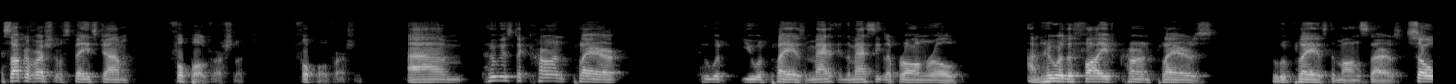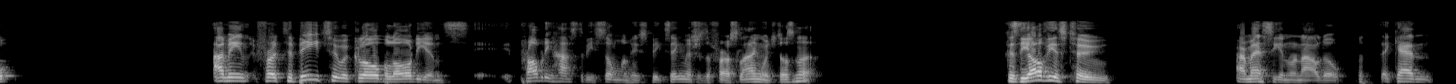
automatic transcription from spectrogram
a soccer version of Space Jam, football version of football version. Um, who is the current player who would you would play as in the Messi LeBron role, and who are the five current players who would play as the Monstars? So, I mean, for it to be to a global audience, it probably has to be someone who speaks English as a first language, doesn't it? Because the obvious two are Messi and Ronaldo. But again,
